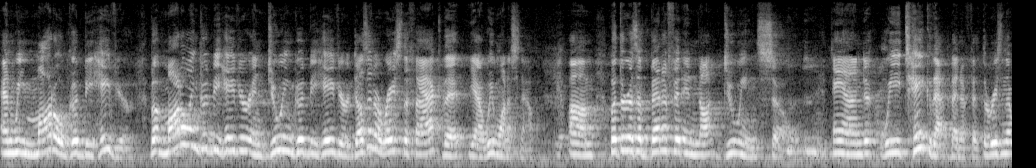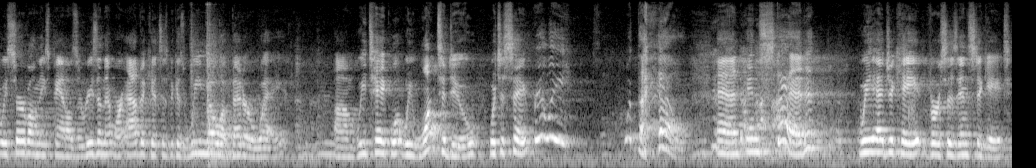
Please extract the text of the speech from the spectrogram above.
and we model good behavior. But modeling good behavior and doing good behavior doesn't erase the fact that, yeah, we want to snap. Um, but there is a benefit in not doing so. And we take that benefit. The reason that we serve on these panels, the reason that we're advocates is because we know a better way. Um, we take what we want to do, which is say, really? The hell? And instead, we educate versus instigate.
